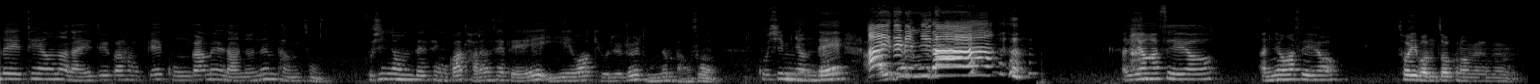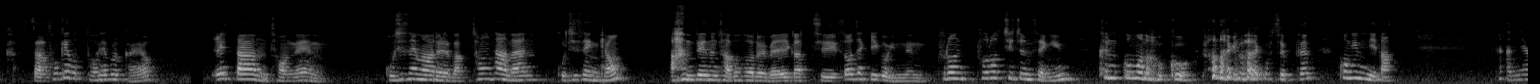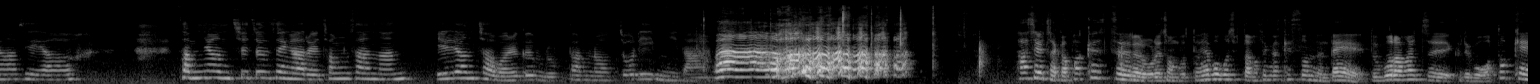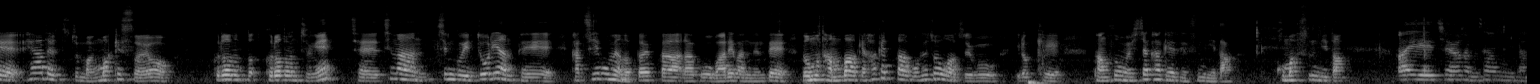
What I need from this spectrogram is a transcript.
90년대에 태어난 아이들과 함께 공감을 나누는 방송. 90년대생과 다른 세대의 이해와 교류를 돕는 방송. 90년대 아이들입니다. 안녕하세요. 안녕하세요. 저희 먼저 그러면은 각자 소개부터 해볼까요? 일단 저는 고시 생활을 막 청산한 고시생 겸 안 되는 자소서를 매일같이 써제끼고 있는 프로, 프로 취준생임 큰 꿈은 없고 편하게 살고 싶은 콩입니다. 안녕하세요. 3년 취준 생활을 청산한 1년차 월급 루팡러 쪼리입니다. 와! 사실 제가 팟캐스트를 오래전부터 해보고 싶다고 생각했었는데 누구랑 할지 그리고 어떻게 해야 될지 좀 막막했어요. 그러던, 그러던 중에 제 친한 친구인 쪼리한테 같이 해보면 어떨까라고 말해봤는데 너무 단박에 하겠다고 해줘가지고 이렇게 방송을 시작하게 됐습니다. 고맙습니다. 아예 제가 감사합니다.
